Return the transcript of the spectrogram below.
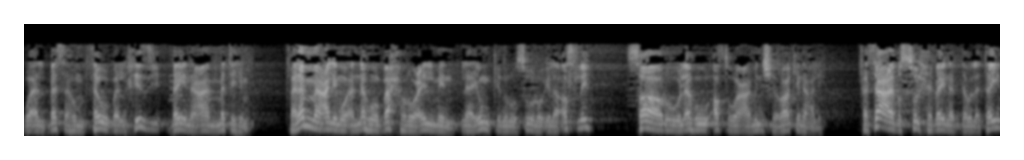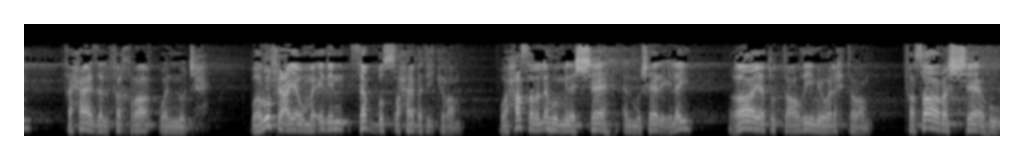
وألبسهم ثوب الخزي بين عامتهم. فلما علموا أنه بحر علم لا يمكن الوصول إلى أصله صاروا له أطوع من شراك عليه فسعى بالصلح بين الدولتين فحاز الفخر والنجح. ورفع يومئذ سب الصحابة الكرام وحصل له من الشاه المشار إليه غاية التعظيم والاحترام. فصار الشاه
